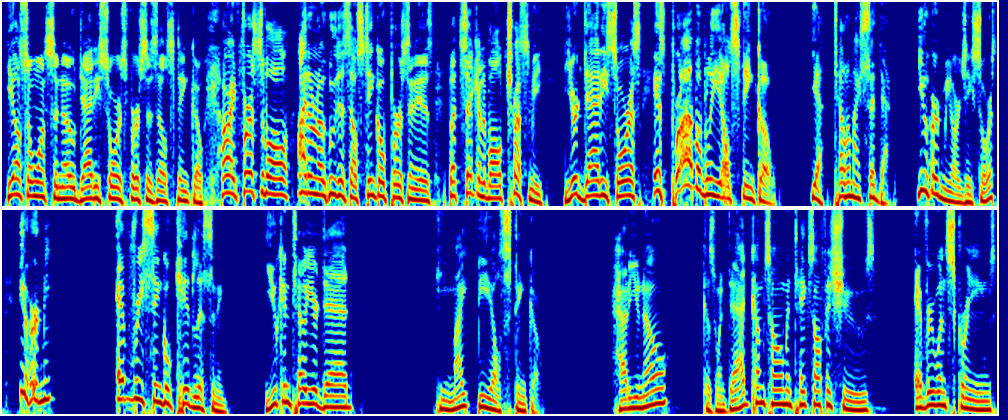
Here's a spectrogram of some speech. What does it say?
He also wants to know Daddy Saurus versus El Stinko. All right, first of all, I don't know who this El Stinko person is, but second of all, trust me, your Daddy Saurus is probably El Stinko. Yeah, tell him I said that. You heard me, RJ Saurus. You heard me. Every single kid listening, you can tell your dad he might be El Stinko. How do you know? Because when dad comes home and takes off his shoes, everyone screams,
